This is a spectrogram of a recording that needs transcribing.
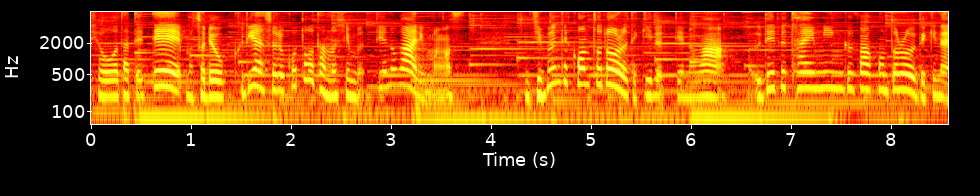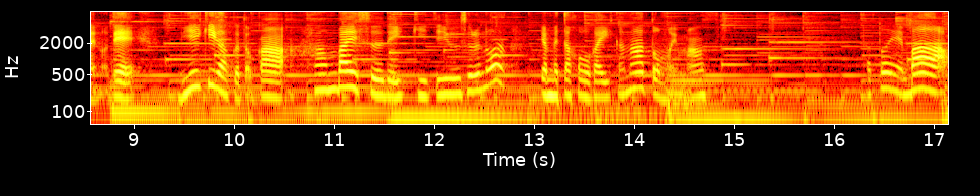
標を立てて、まあ、それをクリアすることを楽しむっていうのがあります。自分でコントロールできるっていうのは売れるタイミングがコントロールできないので利益額とか販売数で一喜一憂するのはやめた方がいいかなと思います。例えば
